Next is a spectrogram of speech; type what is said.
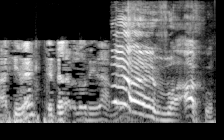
Aquí ven, esta es la velocidad. ¡Eh, bajo!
